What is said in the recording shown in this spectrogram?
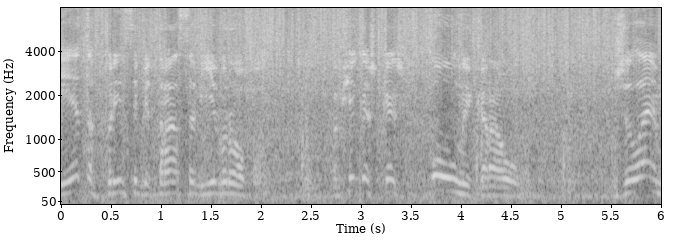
И это, в принципе, трасса в Европу. Вообще, конечно, конечно, полный караул. Желаем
